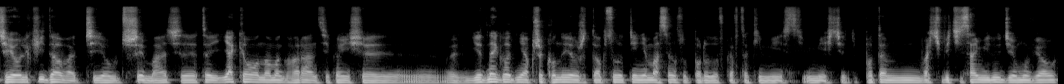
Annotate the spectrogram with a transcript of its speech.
czy ją likwidować, czy ją utrzymać, e, to jaką ona ma gwarancję? Oni się e, jednego dnia przekonują, że to absolutnie nie ma sensu porodówka w takim mieście. Potem właściwie ci sami ludzie mówią,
